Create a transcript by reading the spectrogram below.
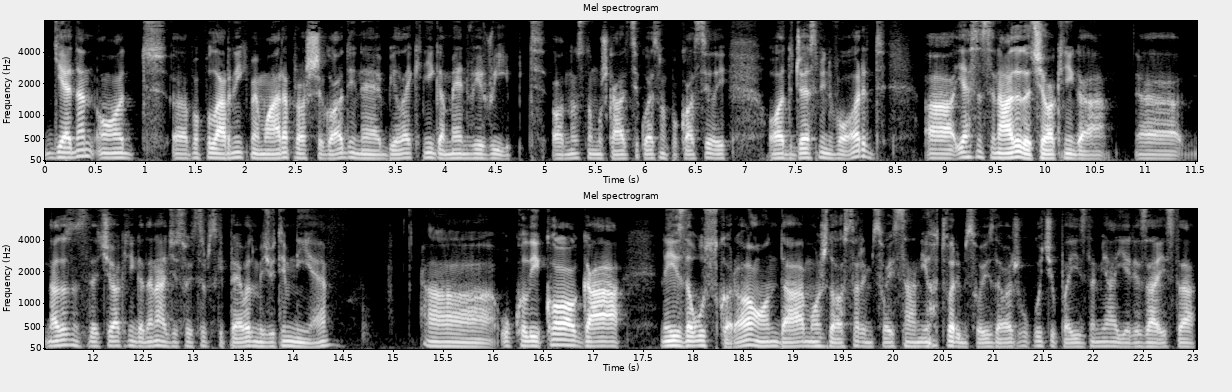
jedan od uh, popularnijih memoara prošle godine bila je knjiga Men We Reaped, odnosno Muškarci koje smo pokosili od Jasmine Ward. Uh, ja sam se nadao da će ova knjiga, uh, nadao sam se da će ova knjiga da nađe svoj srpski prevod, međutim nije. Uh, ukoliko ga ne izda uskoro, onda možda ostvarim svoj san i otvorim svoju izdavačku kuću pa izdam ja, jer je zaista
